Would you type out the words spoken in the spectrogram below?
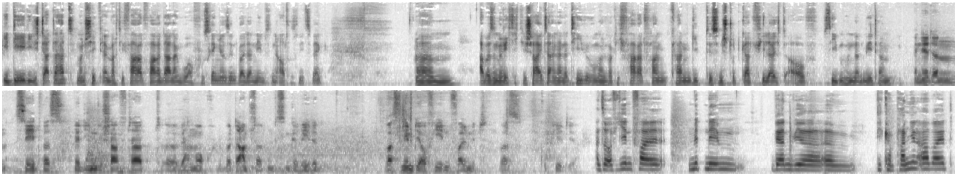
Idee, die die Stadt da hat. Man schickt einfach die Fahrradfahrer da lang, wo auch Fußgänger sind, weil dann nehmen sie den Autos nichts weg. Ähm, aber so eine richtig gescheite Alternative, wo man wirklich Fahrrad fahren kann, gibt es in Stuttgart vielleicht auf 700 Metern. Wenn ihr dann seht, was Berlin geschafft hat, äh, wir haben auch über Darmstadt ein bisschen geredet, was nehmt ihr auf jeden Fall mit? Was kopiert ihr? Also auf jeden Fall mitnehmen werden wir ähm, die Kampagnenarbeit,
